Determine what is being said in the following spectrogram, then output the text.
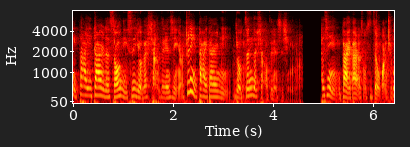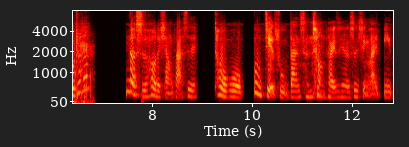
你大一、大二的时候，你是有在想这件事情啊？就是你大一、大二，你有真的想到这件事情吗？还是你大一、大二的时候是真的完全不 care？那时候的想法是透过不解除单身 状态这件事情来逼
